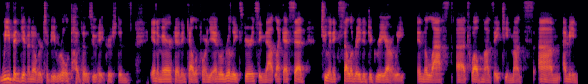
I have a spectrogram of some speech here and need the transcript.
we've been given over to be ruled by those who hate Christians in America and in California. And we're really experiencing that, like I said, to an accelerated degree, aren't we, in the last uh, 12 months, 18 months? Um, I mean,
